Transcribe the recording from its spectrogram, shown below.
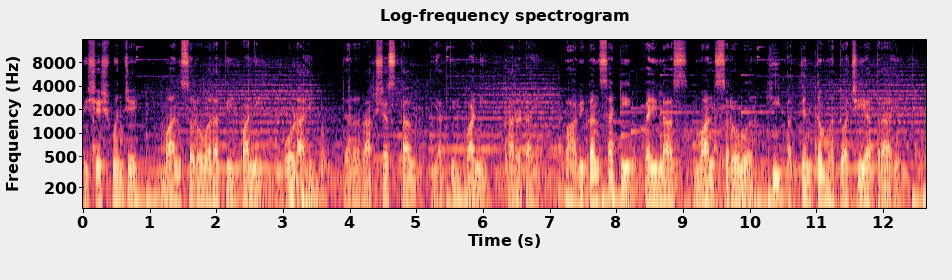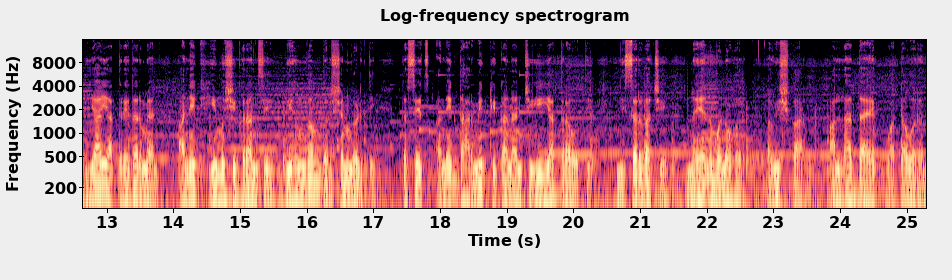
विशेष म्हणजे मानसरोवरातील पाणी गोड आहे तर राक्षसताल यातील पाणी खारट आहे. भाविकांसाठी कैलास मानसरोवर ही अत्यंत महत्त्वाची यात्रा आहे. या यात्रेदरम्यान अनेक हिमशिखरांचे विहंगम दर्शन घडते. तसेच अनेक धार्मिक ठिकाणांचीही यात्रा होते. निसर्गाचे नयन मनोहर आविष्कार आल्हाददायक वातावरण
